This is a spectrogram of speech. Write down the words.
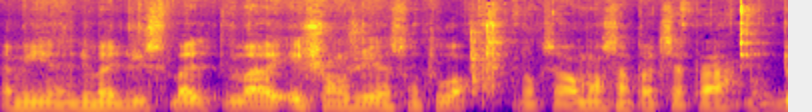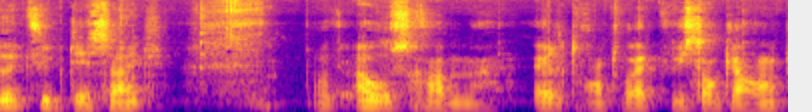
ami Lumalux m'a m'a échangé à son tour. Donc c'est vraiment sympa de sa part. Donc deux tubes T5. Donc un Osram L30 watts 840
